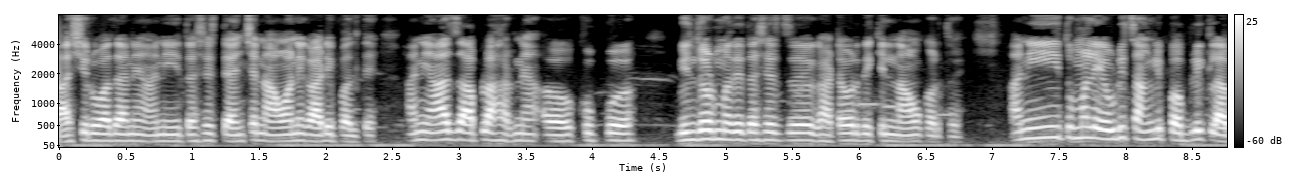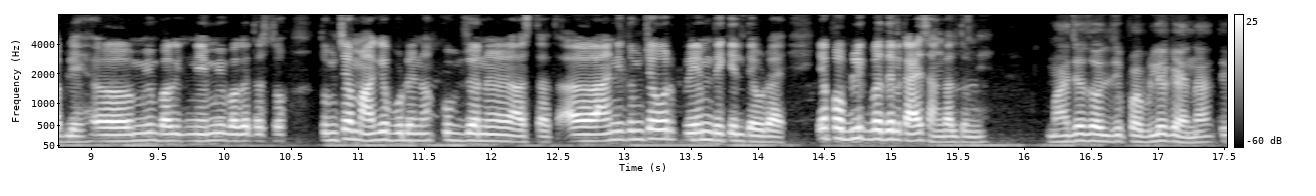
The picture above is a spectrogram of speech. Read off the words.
आशीर्वादाने आणि तसेच त्यांच्या नावाने गाडी पळते आणि आज आपला हरण्या खूप अ, बिनजोडमध्ये तसेच घाटावर देखील नाव करतोय. आणि तुम्हाला एवढी चांगली पब्लिक लाभली. मी बघ नेहमी बघत असतो तुमच्या मागे पुढे ना खूप जण असतात. आणि तुमच्यावर प्रेम देखील तेवढं आहे. या पब्लिकबद्दल काय सांगाल तुम्ही? माझ्याजवळ जी पब्लिक आहे ना ती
